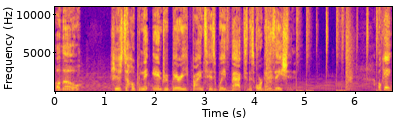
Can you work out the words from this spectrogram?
Although, here's to hoping that Andrew Berry finds his way back to this organization. Okay,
